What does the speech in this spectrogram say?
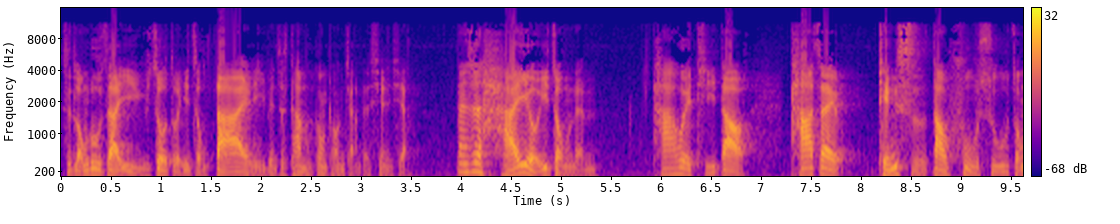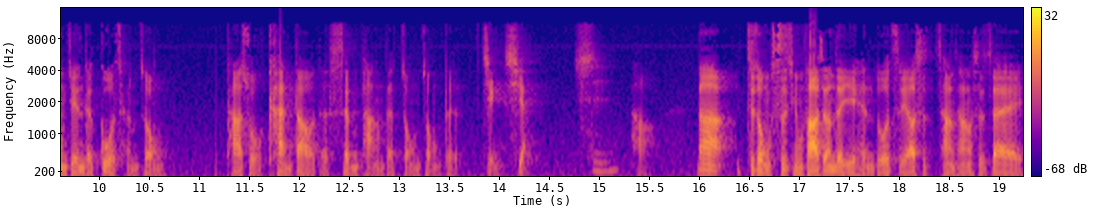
是融入在宇宙的一种大爱里面，这是他们共同讲的现象。但是还有一种人，他会提到他在。平死到复苏中间的过程中，他所看到的身旁的种种的景象，是好。那这种事情发生的也很多，只要是常常是在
